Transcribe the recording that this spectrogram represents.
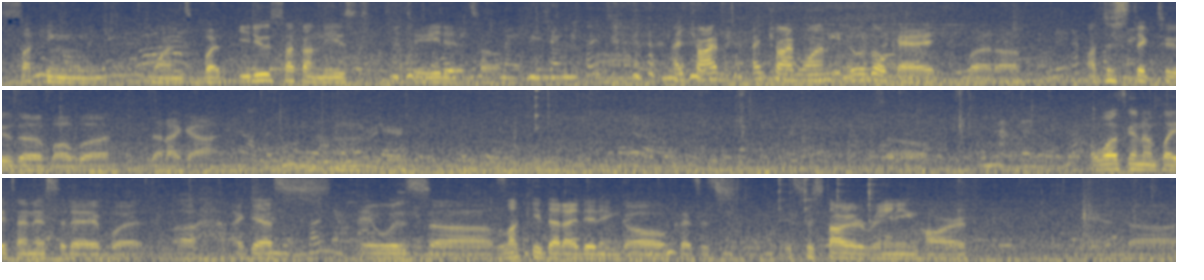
sucking ones, but you do suck on these to eat it. So I tried. I tried one. It was okay, but uh, I'll just stick to the boba that I got. So I was gonna play tennis today, but uh, I guess it was uh, lucky that I didn't go because it's it's just started raining hard. And uh,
